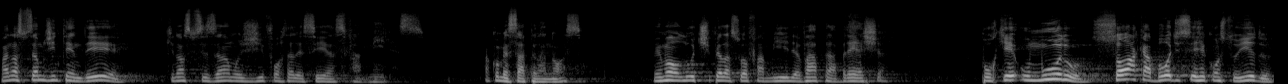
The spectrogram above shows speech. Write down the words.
Mas nós precisamos de entender que nós precisamos de fortalecer as famílias, a começar pela nossa. Meu irmão, lute pela sua família, vá para a brecha, porque o muro só acabou de ser reconstruído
